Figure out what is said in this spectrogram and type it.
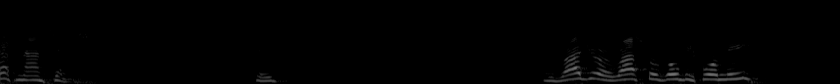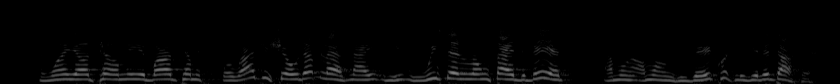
that's nonsense. See? If Roger or Roscoe go before me, and one of y'all tell me, Barb tell me, well, Roger showed up last night. He, we sat alongside the bed. I'm going I'm to very quickly get a doctor.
